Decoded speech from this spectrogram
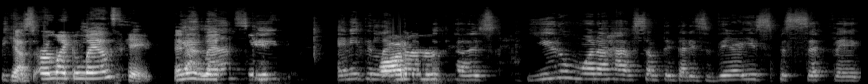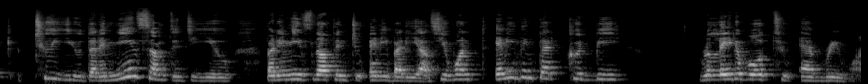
Because, yes, or like a landscape. Any yeah, landscape, landscape, anything water. like that. Because you don't want to have something that is very specific to you that it means something to you but it means nothing to anybody else you want anything that could be relatable to everyone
